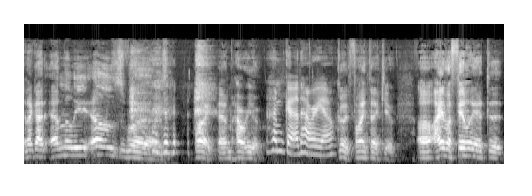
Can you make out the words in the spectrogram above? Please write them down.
and I got Emily Ellsworth. All right, Em, how are you? I'm good. How are you? Good, fine, thank you. Uh, I have a feeling that the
